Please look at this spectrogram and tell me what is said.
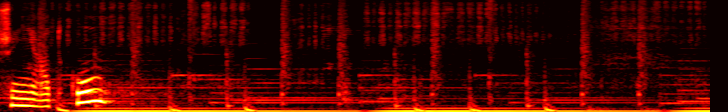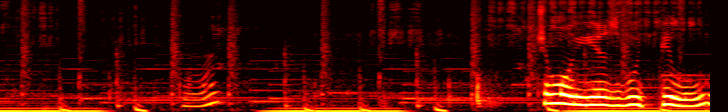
кошенятку. Чому її звуть пілу?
